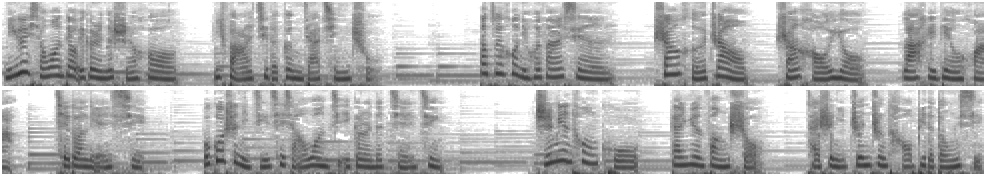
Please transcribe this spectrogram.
你越想忘掉一个人的时候，你反而记得更加清楚，到最后你会发现，删合照。删好友、拉黑电话、切断联系，不过是你急切想要忘记一个人的捷径。直面痛苦，甘愿放手，才是你真正逃避的东西。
